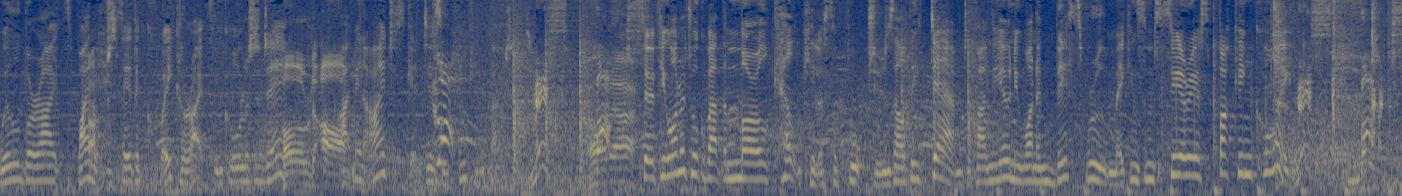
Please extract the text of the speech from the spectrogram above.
Wilburites. Why not just say the Quakerites and call it a day? Hold on. I mean, I just get dizzy thinking about it. Miss Fox! So if you want to talk about the moral calculus of fortunes, I'll be damned if I'm the only one in this room making some serious fucking coin. Fox!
